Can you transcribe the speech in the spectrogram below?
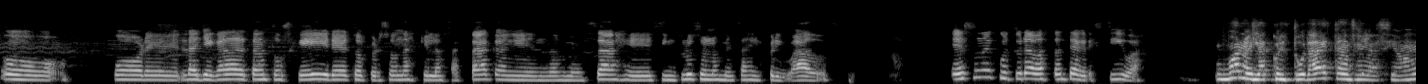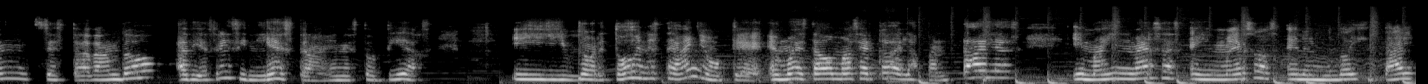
o por eh, la llegada de tantos haters o personas que las atacan en los mensajes, incluso en los mensajes privados. Es una cultura bastante agresiva. Bueno, y la cultura de cancelación se está dando a diestra y siniestra en estos días. Y sobre todo en este año, que hemos estado más cerca de las pantallas y más inmersas e inmersos en el mundo digital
